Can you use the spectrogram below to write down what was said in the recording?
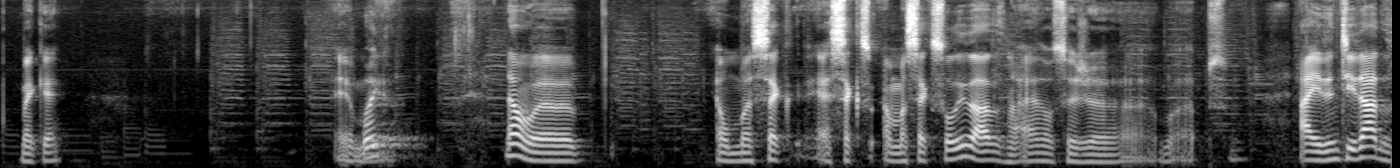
Como é que é? É uma, Oi? não, eh, é uma, sex, é, sexo- é uma sexualidade, não é? Ou seja, há a identidade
